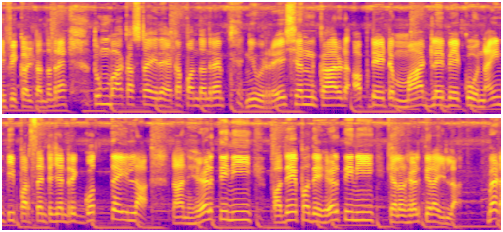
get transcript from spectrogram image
ಡಿಫಿಕಲ್ಟ್ ಅಂತಂದರೆ ತುಂಬ ಕಷ್ಟ ಇದೆ. ಯಾಕಪ್ಪ ಅಂತಂದರೆ ನೀವು ರೇಷನ್ ಕಾರ್ಡ್ ಅಪ್ಡೇಟ್ ಮಾಡಲೇಬೇಕು. ನೈಂಟಿ ಪರ್ಸೆಂಟ್ ಜನರಿಗೆ ಗೊತ್ತೇ ಇಲ್ಲ. ನಾನು ಹೇಳ್ತೀನಿ, ಪದೇ ಪದೇ ಹೇಳ್ತೀನಿ. ಕೆಲವ್ರು ಹೇಳ್ತೀರಾ ಇಲ್ಲ. ಬೇಡ.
